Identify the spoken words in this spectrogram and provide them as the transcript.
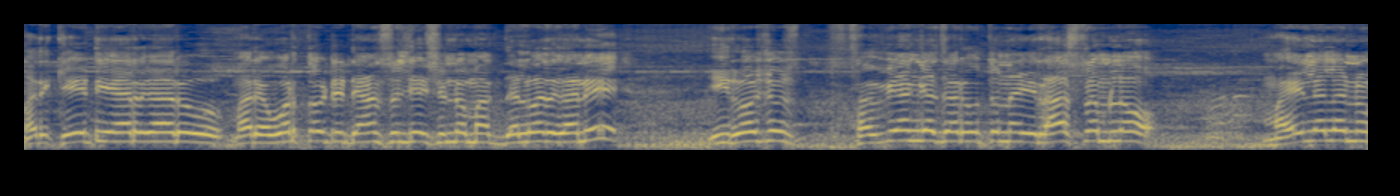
మరి కేటీఆర్ గారు మరి ఎవరితోటి డ్యాన్సులు చేసిండో మాకు తెలియదు కానీ ఈరోజు సవ్యంగా జరుగుతున్న ఈ రాష్ట్రంలో మహిళలను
